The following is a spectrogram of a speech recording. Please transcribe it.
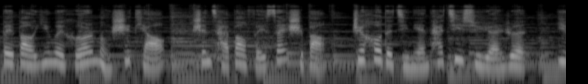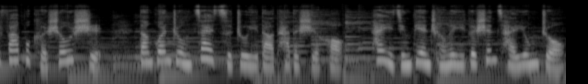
被曝因为荷尔蒙失调，身材暴肥三十磅。之后的几年，他继续圆润，一发不可收拾。当观众再次注意到他的时候，他已经变成了一个身材臃肿、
